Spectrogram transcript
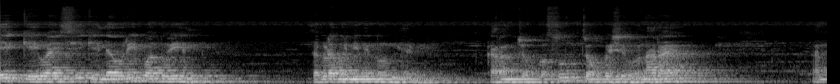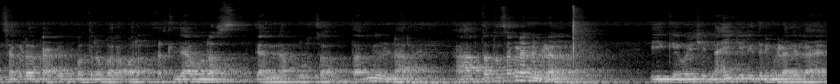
एक के वाय सी केल्यावरही बंद होईल. सगळ्या बहिणीने नोंद घ्यावी. कारण चौकसून चौकशी होणार आहे. आणि सगळं कागदपत्र बरोबर असल्यावरच त्यांना पुढचा हप्ता मिळणार आहे. हा हप्ता तर सगळ्यांना मिळालेला आहे. ही के वाय सी नाही केली तरी मिळालेला आहे.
